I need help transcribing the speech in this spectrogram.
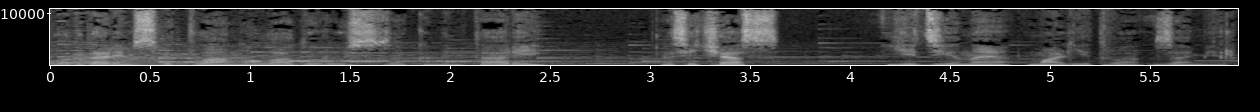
Благодарим Светлану Ладу Русь за комментарий. А сейчас единая молитва за мир.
